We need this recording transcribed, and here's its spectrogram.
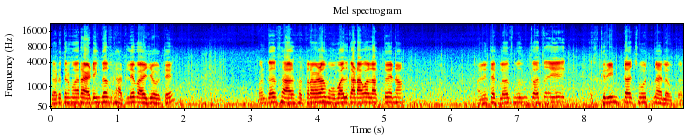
खरं तर मला रायडिंग ग्लव्स घातले पाहिजे होते. पण कसं सा सतरा वेळा मोबाईल काढावा लागतोय ना. आणि त्या ग्लव्समधून कसं हे स्क्रीन टच होत नाही लवकर.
